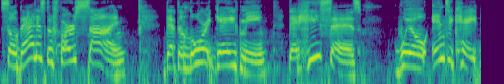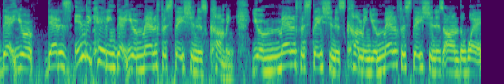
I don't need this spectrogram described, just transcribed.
So that is the first sign that the Lord gave me that He says will indicate that your that is indicating that your manifestation is coming your manifestation is coming your manifestation is on the way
